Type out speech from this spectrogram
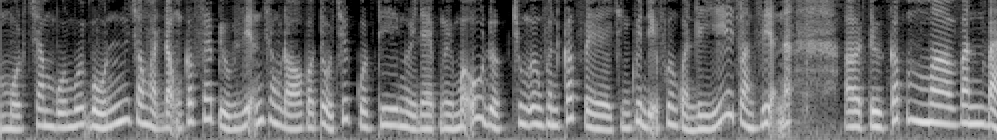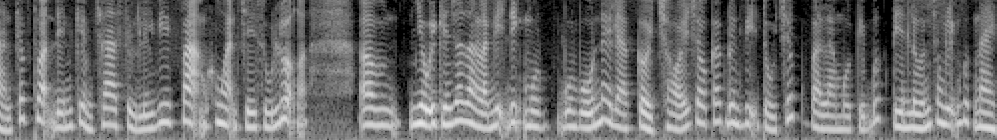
144 trong hoạt động cấp phép biểu diễn, trong đó có tổ chức cuộc thi người đẹp, người mẫu được trung ương phân cấp về chính quyền địa phương quản lý toàn diện từ cấp văn bản chấp thuận đến kiểm tra xử lý vi phạm, không hạn chế số lượng nhiều ý kiến cho rằng là nghị định 144 này là cởi trói cho các đơn vị tổ chức và là một cái bước tiến lớn trong lĩnh vực này.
